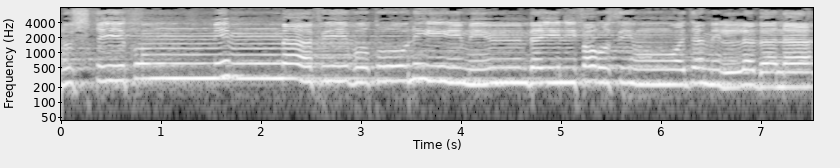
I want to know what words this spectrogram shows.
نسقيكم مما في بطونه من بين فرث ودم لبنا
